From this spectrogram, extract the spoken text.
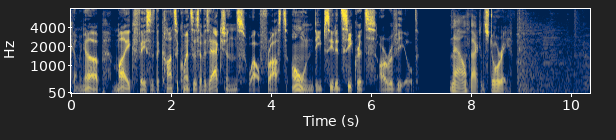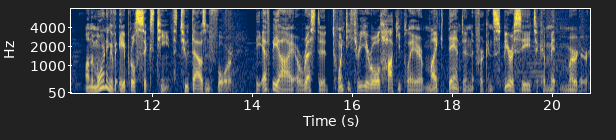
Coming up, Mike faces the consequences of his actions while Frost's own deep seated secrets are revealed. Now, back to the story. On the morning of April 16, 2004, the FBI arrested 23 year old hockey player Mike Danton for conspiracy to commit murder.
